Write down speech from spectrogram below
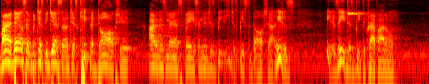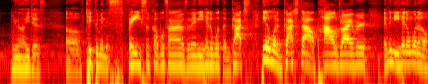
Bryan Danielson but just begins to just kick the dog shit out of this man's face and then just beat he just beats the dog shot. He just he just he just beat the crap out of him. You know, he just uh, kicked him in his face a couple times, and then he hit him with the gotch. He hit him with a gotch style pile driver, and then he hit him with a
